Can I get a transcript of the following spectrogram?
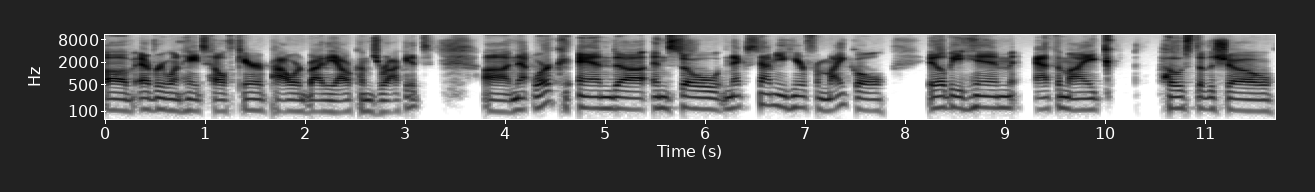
of everyone hates healthcare powered by the outcomes rocket uh, network and uh, and so next time you hear from michael It'll be him at the mic, host of the show.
